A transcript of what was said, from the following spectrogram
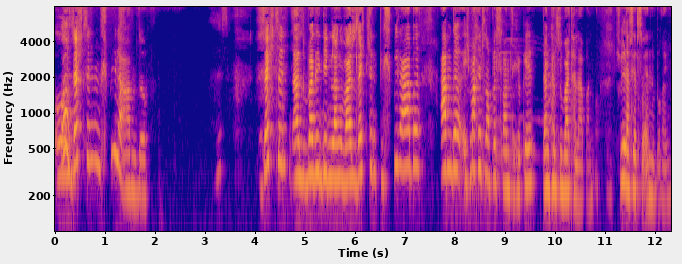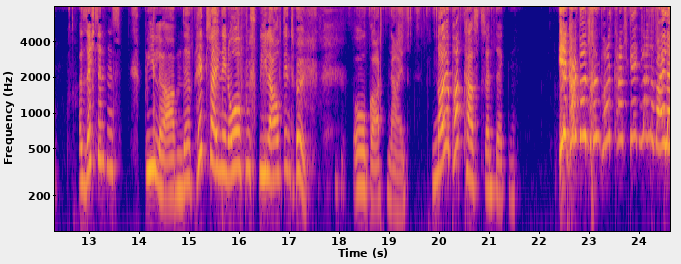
Oh, und 16. Spieleabende. Was? 16. Also bei den gegen Langeweile. 16. Spieleabende. Abende. Ich mache jetzt noch bis 20, okay? Dann kannst du weiter labern. Ich will das jetzt zu Ende bringen. Also 16. Spieleabende. Pizza in den Ofen, Spiele auf den Tisch. Oh Gott, nein. Neue Podcasts entdecken. Ihr könnt unseren Podcast gegen Langeweile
